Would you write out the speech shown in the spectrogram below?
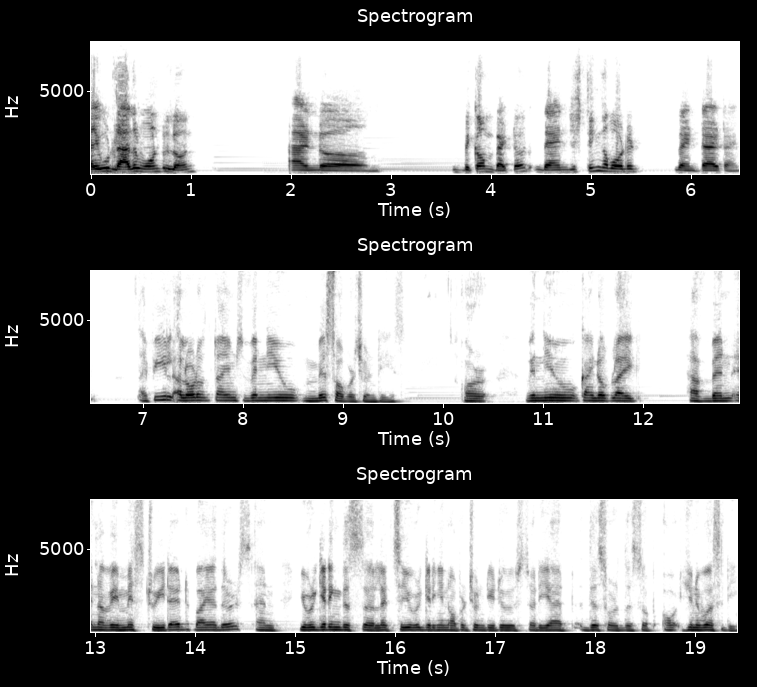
I would rather want to learn and um, become better than just think about it the entire time. I feel a lot of times when you miss opportunities or when you kind of like have been in a way mistreated by others and you were getting this uh, let's say you were getting an opportunity to study at this or this op- or university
